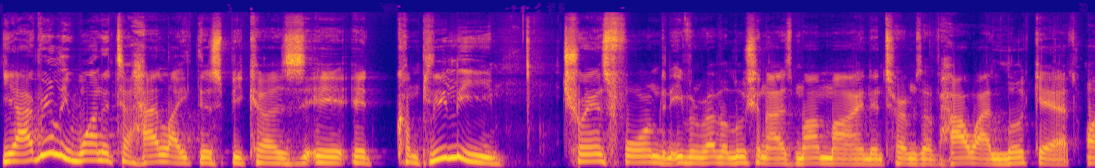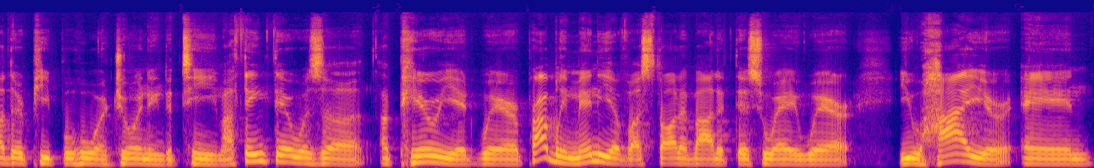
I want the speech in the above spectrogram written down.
Yeah, I really wanted to highlight this because it, it completely transformed and even revolutionized my mind in terms of how I look at other people who are joining the team. I think there was a, a period where probably many of us thought about it this way where you hire and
